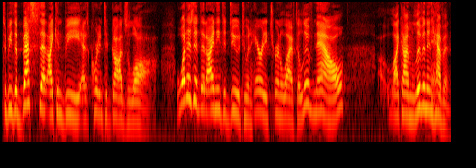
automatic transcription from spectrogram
to be the best that I can be according to God's law? What is it that I need to do to inherit eternal life, to live now like I'm living in heaven?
